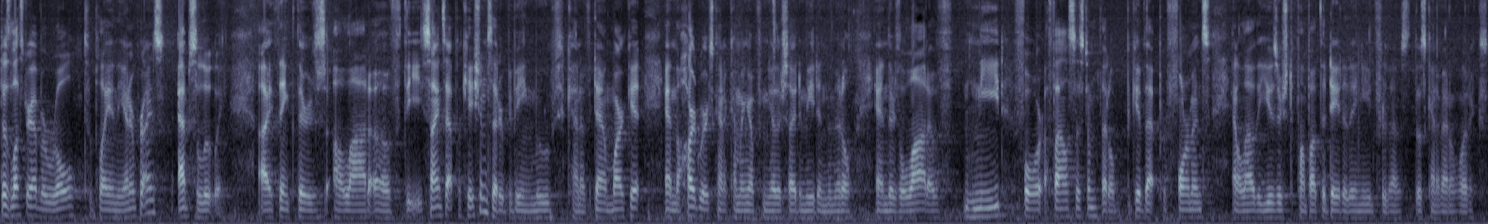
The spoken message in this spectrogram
Does Lustre have a role to play in the enterprise? Absolutely. I think there's a lot of the science applications that are being moved kind of down market, and the hardware is kind of coming up from the other side to meet in the middle. And there's a lot of need for a file system that'll give that performance and allow the users to pump out the data they need for those, those kind of analytics.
